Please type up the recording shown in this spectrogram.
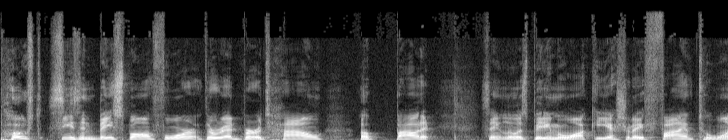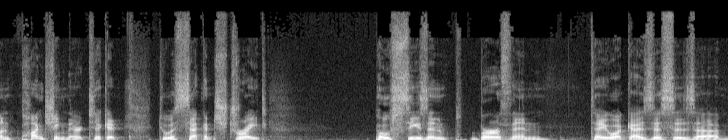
postseason baseball for the Redbirds. How about it? St. Louis beating Milwaukee yesterday 5 to 1, punching their ticket to a second straight postseason berth. And tell you what, guys, this is. Uh,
